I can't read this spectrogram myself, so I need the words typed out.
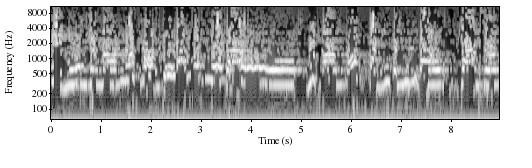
vì muốn dân non nước non từ đạo tâm mơ đạo nước non có tận tình đau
